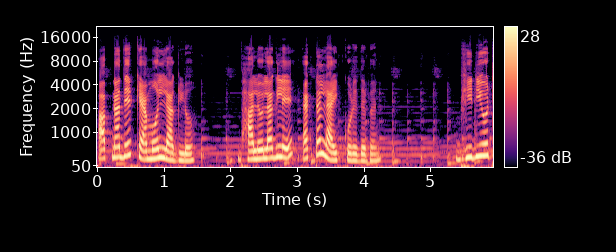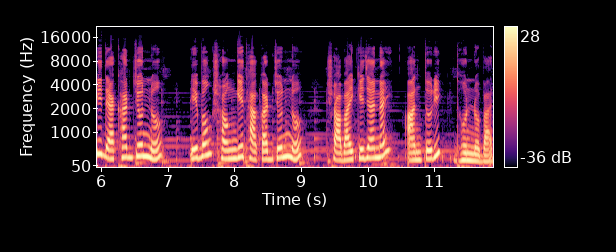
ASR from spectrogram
আপনাদের কেমন লাগল? ভালো লাগলে একটা লাইক করে দেবেন। ভিডিওটি দেখার জন্য এবং সঙ্গে থাকার জন্য সবাইকে জানাই আন্তরিক ধন্যবাদ।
